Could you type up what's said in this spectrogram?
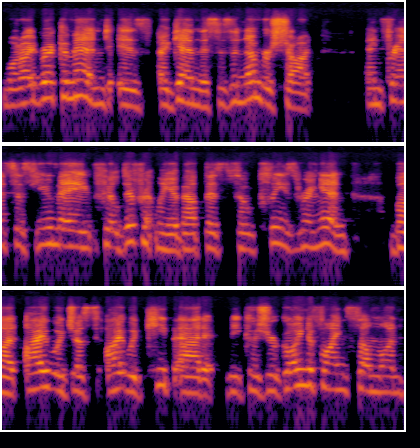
what I'd recommend is, again, this is a number shot. And Frances, you may feel differently about this, so please ring in but I would just, I would keep at it because you're going to find someone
